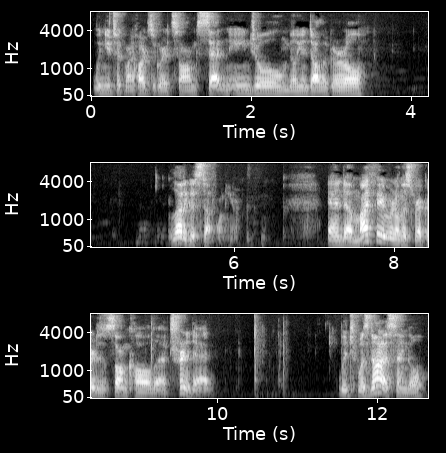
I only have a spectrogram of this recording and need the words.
when you took my heart's a great song. Satin Angel, Million Dollar Girl. A lot of good stuff on here. And uh, my favorite on this record is a song called uh, Trinidad, which was not a single,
